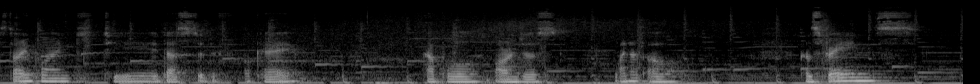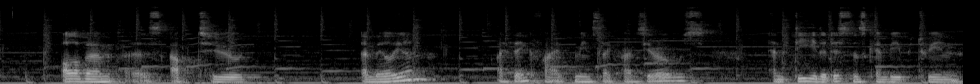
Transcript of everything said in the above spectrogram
starting point T, that's the, okay apple, oranges, why not O? Constraints, all of them is up to a million, I think, five means like five zeros. And D, the distance can be between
